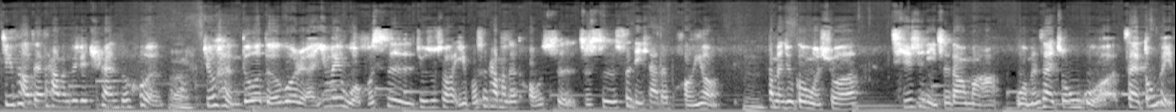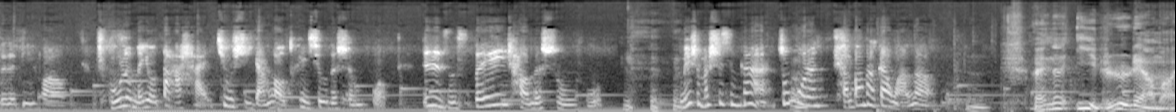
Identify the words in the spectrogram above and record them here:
经常在他们这个圈子混，嗯。就很多德国人，因为我不是，就是说也不是他们的同事，只是私底下的朋友，嗯。他们就跟我说，其实你知道吗？我们在中国，在东北这个地方，除了没有大海，就是养老退休的生活，日子非常的舒服，没什么事情干，中国人全帮他干完了。嗯哎，那一直是这样吗？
